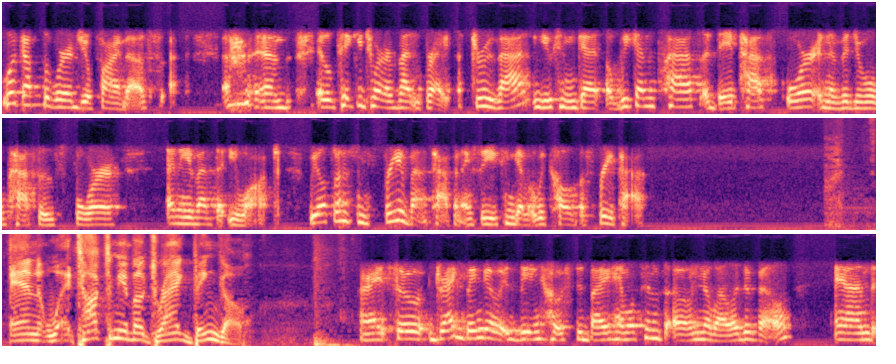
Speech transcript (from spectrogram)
look up the words, you'll find us. and it'll take you to our Eventbrite. Through that, you can get a weekend pass, a day pass, or individual passes for any event that you want. We also have some free events happening, so you can get what we call the free pass. And w- talk to me about Drag Bingo. All right, so Drag Bingo is being hosted by Hamilton's own Noella DeVille, and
